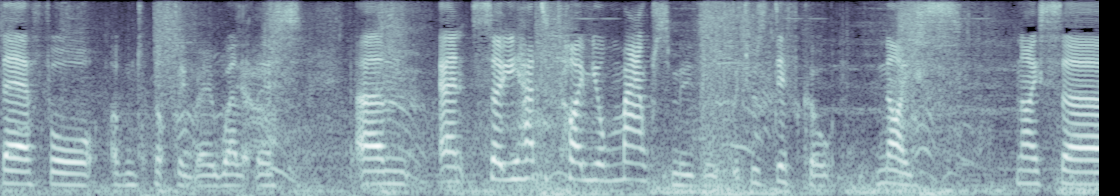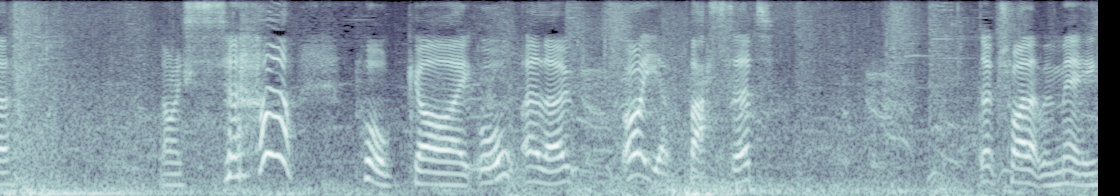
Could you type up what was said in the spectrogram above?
therefore... I'm not doing very well at this. Um, and so you had to time your mouse movement, which was difficult. Nice. Nice, uh... Nice. Poor guy. Oh, hello. Oh, you bastard. Don't try that with me.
